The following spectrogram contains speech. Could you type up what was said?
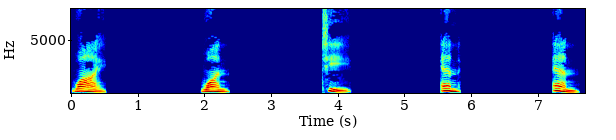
Y one T N N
